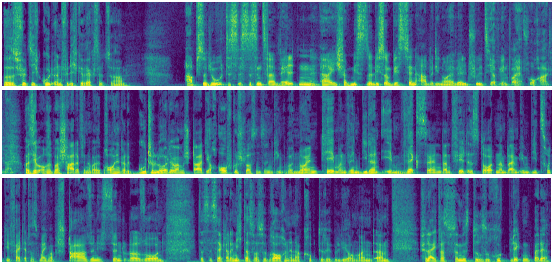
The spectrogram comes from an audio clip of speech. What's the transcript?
Also es fühlt sich gut an, für dich gewechselt zu haben. Absolut. Das, ist, das sind zwei Welten. Äh, ich vermisse es natürlich so ein bisschen, aber die neue Welt fühlt sich auf jeden Fall hervorragend an. Was ich aber auch super schade finde, weil wir brauchen ja gerade gute Leute beim Staat, die auch aufgeschlossen sind gegenüber neuen Themen. Und wenn die dann eben wechseln, dann fehlt es dort und dann bleiben eben die zurück, die vielleicht etwas manchmal starrsinnig sind oder so. Und das ist ja gerade nicht das, was wir brauchen in der Kryptoregulierung. Und ähm, vielleicht, was vermisst du so rückblickend bei der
